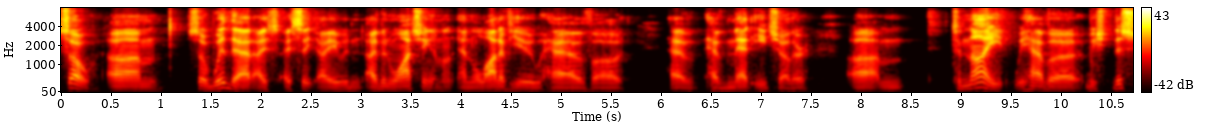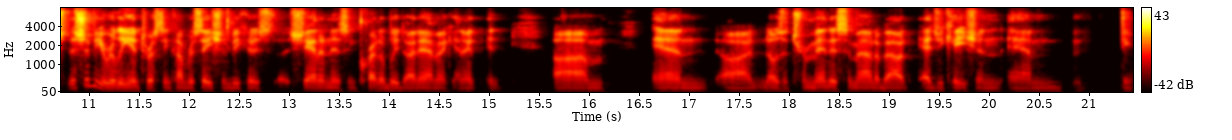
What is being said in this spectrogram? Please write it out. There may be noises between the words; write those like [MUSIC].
So, um, so with that, I, I see I, I've been watching, and, a lot of you have uh, have have met each other. Um, tonight we have a we sh- this this should be a really interesting conversation because uh, Shannon is incredibly dynamic and it, it um, and uh, knows a tremendous amount about education and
